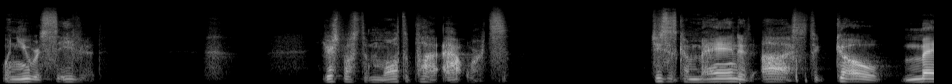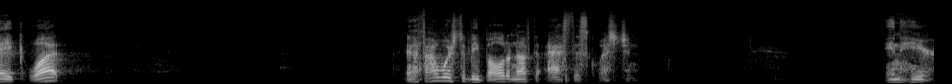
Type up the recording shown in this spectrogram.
When you receive it, you're supposed to multiply outwards. Jesus commanded us to go make what? And if I wish to be bold enough to ask this question in here,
